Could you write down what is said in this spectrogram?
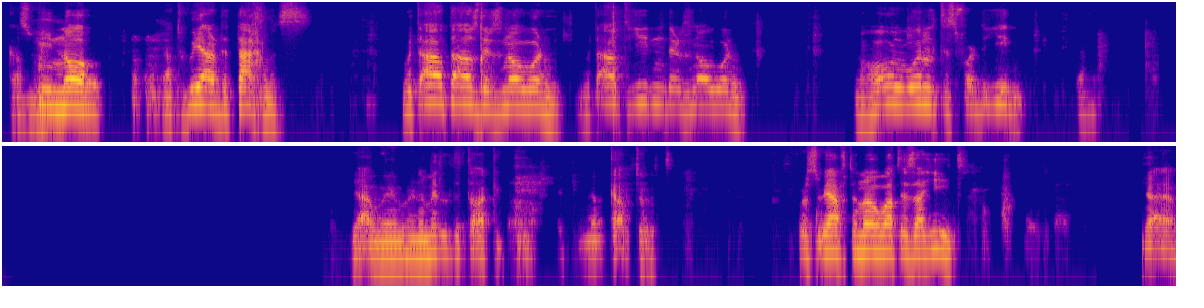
Because we know that we are the Tachlis. Without us, there's no world. Without Yidden, there's no world. The whole world is for the Yidden. Yeah, we're, we're in the middle of the talking. We're going to come to it. First, we have to know what is a Yid. Yeah,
